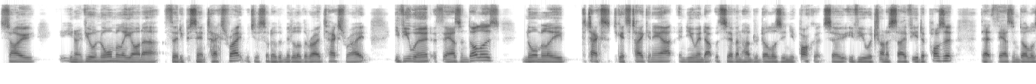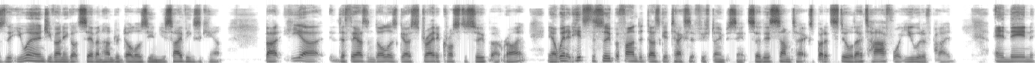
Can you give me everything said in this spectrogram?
So, you know, if you're normally on a 30% tax rate, which is sort of the middle of the road tax rate, if you earned $1,000, normally the tax gets taken out and you end up with $700 in your pocket. So if you were trying to save for your deposit, that $1,000 that you earned, you've only got $700 in your savings account. But here, the thousand dollars goes straight across to super, right? Now, when it hits the super fund, it does get taxed at fifteen percent. So there's some tax, but it's still that's half what you would have paid. And then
